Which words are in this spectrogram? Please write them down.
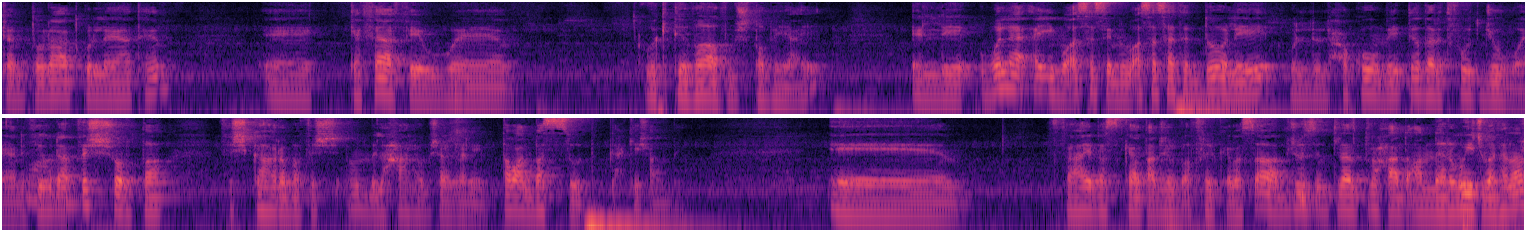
كانتونات كلياتهم آه، كثافة و... واكتظاظ مش طبيعي اللي ولا أي مؤسسة من مؤسسات الدولة والحكومة بتقدر تفوت جوا. يعني في. هنا فيش شرطة فيش كهرباء فيش هم لحالهم شغالين. طبعا بس سود بحكيش عني إيه فهي بس كانت على جنوب أفريقيا. بس آه بجوز أنت لازم تروح على النرويج مثلا.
